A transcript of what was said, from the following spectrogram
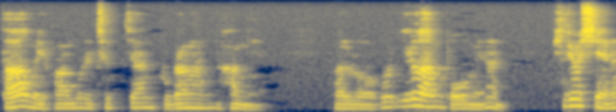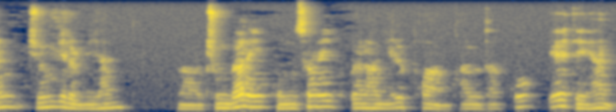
다음의 화물을 적재한 구간 항해 관로하고 이러한 보험에는 필요시에는 준비를 위한 어, 중간의 공선의 구간 항해를 포함 관로 닫고에 대한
